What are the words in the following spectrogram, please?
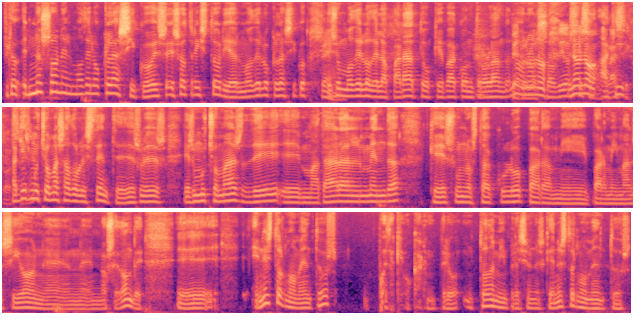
pero no son el modelo clásico, es, es otra historia. El modelo clásico Sí. es un modelo del aparato que va controlando. Pero no, no, los no. no, no, aquí, clásicos, aquí es sí. mucho más adolescente, es, es, es mucho más de eh, matar al Menda, que es un obstáculo para mi, para mi mansión en, en no sé dónde. Eh, en estos momentos, puedo equivocarme, pero toda mi impresión es que en estos momentos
